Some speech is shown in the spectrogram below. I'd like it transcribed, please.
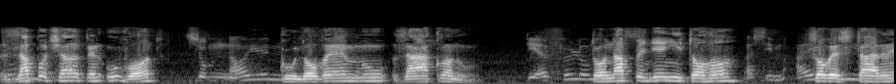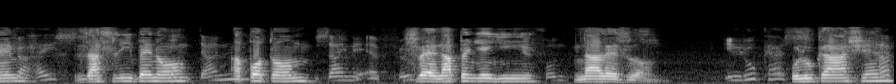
Započal ten úvod ku novému zákonu. To naplnění toho, co ve starém zaslíbeno a potom své naplnění nalezlo. U Lukáše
